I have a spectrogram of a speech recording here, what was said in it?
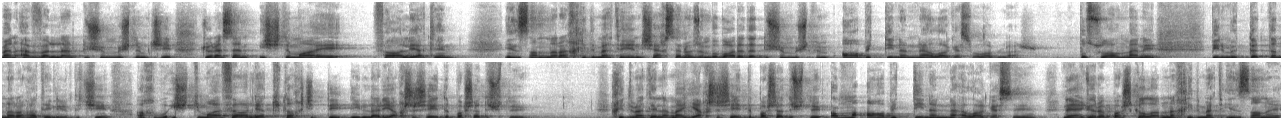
Mən əvvəllər düşünmüşdüm ki, görəsən ictimai fəaliyyətin, insanlara xidmətin, şəxsən özüm bu barədə düşünmüşdüm, abidliklə nə əlaqəsi ola bilər? Bu sual məni bir müddətdən narahat elirdi ki, axı bu ictimai fəaliyyət tutaq ki, de- deyirlər yaxşı şeydir, başa düşdük. Xidmət eləmək yaxşı şeydir, başa düşdük. Amma abidliklə nə əlaqəsi? Nəyə görə başqalarına xidmət insanı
